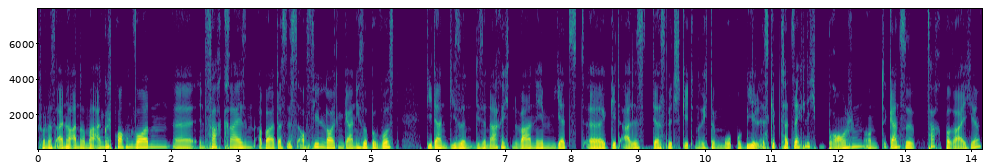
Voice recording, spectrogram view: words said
schon das eine oder andere Mal angesprochen worden äh, in Fachkreisen, aber das ist auch vielen Leuten gar nicht so bewusst, die dann diese, diese Nachrichten wahrnehmen, jetzt äh, geht alles, der Switch geht in Richtung Mo mobil. Es gibt tatsächlich Branchen und ganze Fachbereiche,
